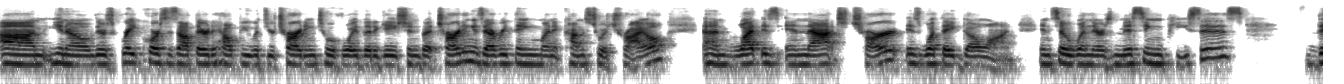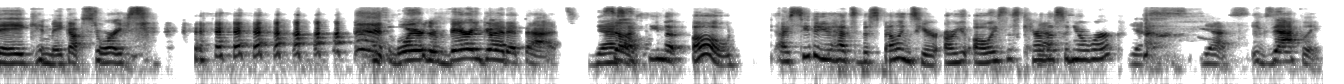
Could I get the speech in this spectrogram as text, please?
Um, you know, there's great courses out there to help you with your charting to avoid litigation, but charting is everything when it comes to a trial. And what is in that chart is what they go on. And so when there's missing pieces, they can make up stories. Lawyers are very good at that. Yes, so, I've seen that. Oh, I see that you had some misspellings here. Are you always this careless yes. in your work? Yes. Yes, exactly.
